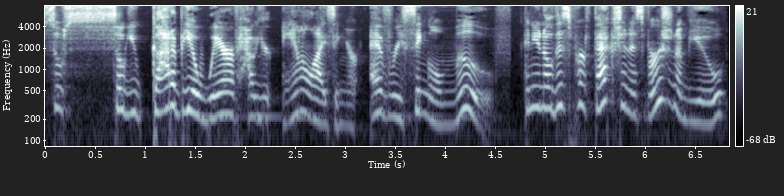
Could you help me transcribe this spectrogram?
So, so you gotta be aware of how you're analyzing your every single move. And you know, this perfectionist version of you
